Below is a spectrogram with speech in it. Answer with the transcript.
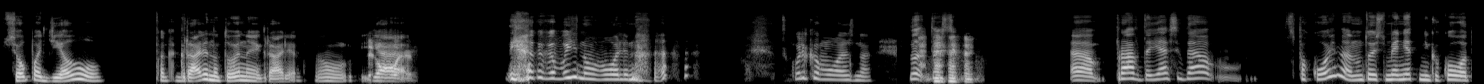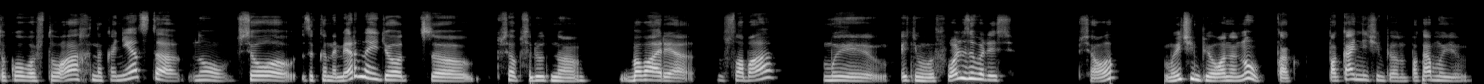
все по делу. Как играли, на то и наиграли. Ну, Ты я... Уволен. Я, как обычно, уволена. Сколько можно? Ну, то есть, э, правда, я всегда спокойно. Ну, то есть у меня нет никакого такого, что ах, наконец-то, ну, все закономерно идет, э, все абсолютно. Бавария слаба, мы этим воспользовались, все, мы чемпионы. Ну, как, пока не чемпионы, пока мы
